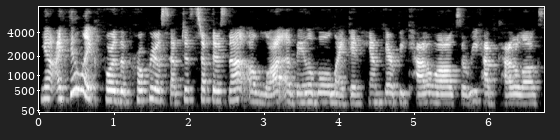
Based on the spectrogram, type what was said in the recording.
Yeah, I feel like for the proprioceptive stuff, there's not a lot available like in hand therapy catalogs or rehab catalogs.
